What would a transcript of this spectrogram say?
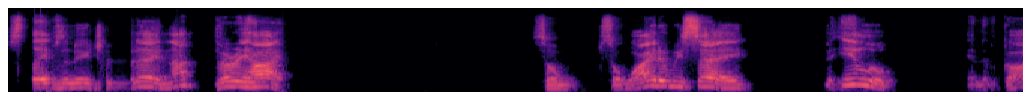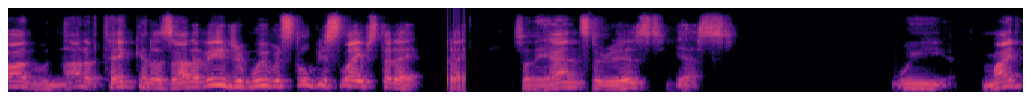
slaves in Egypt today? Not very high. So, so why do we say the ilu? And if God would not have taken us out of Egypt, we would still be slaves today. So the answer is yes. We might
